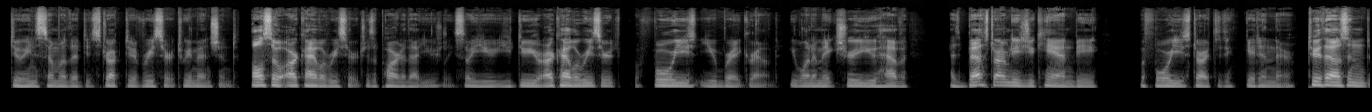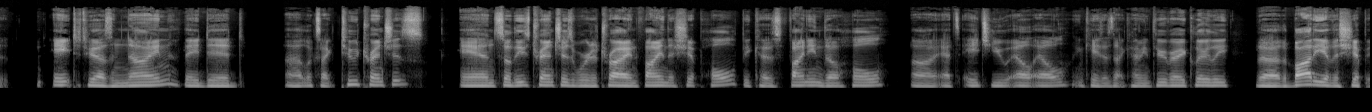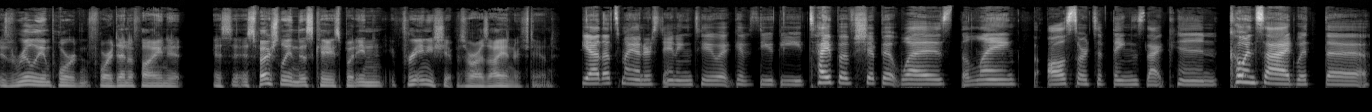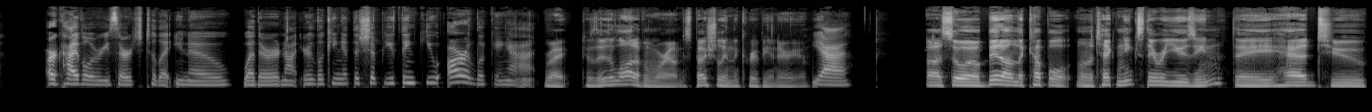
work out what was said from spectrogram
doing some of the destructive research we mentioned. Also, archival research is a part of that usually. So you you do your archival research before you you break ground. You want to make sure you have as best armed as you can be before you start to get in there. 2008 to 2009, they did uh, looks like two trenches, and so these trenches were to try and find the ship hull because finding the hull uh, that's H U L L in case it's not coming through very clearly. The the body of the ship is really important for identifying it especially in this case, but in for any ship, as far as I understand. Yeah, that's my understanding too. It gives you the type of ship it was, the length, all sorts of things that can coincide with the archival research to let you know whether or not you're looking at the ship you think you are looking at. Right, because there's a lot of them around, especially in the Caribbean area. Yeah. Uh, so a bit on the couple on the techniques they were using. They had to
